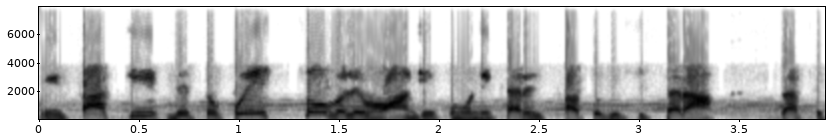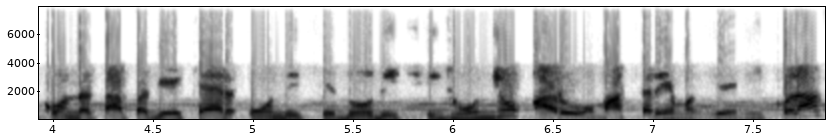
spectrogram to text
Infatti detto questo volevo anche comunicare il fatto che ci sarà la seconda tappa di iCare 11 e 12 giugno a Roma, saremo di Nicolas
